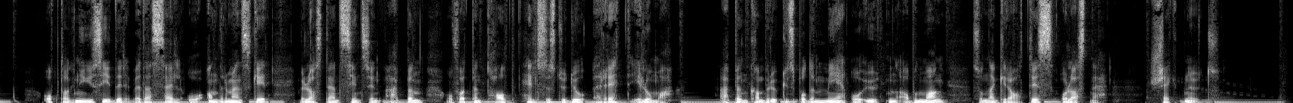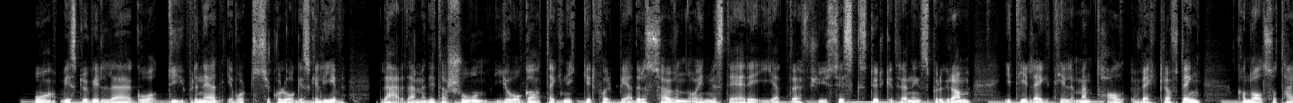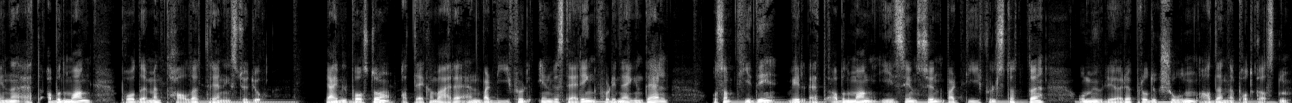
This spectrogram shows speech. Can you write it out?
Oppdag nye sider ved deg selv og andre mennesker med å laste ned Sinnsyn-appen og få et mentalt helsestudio rett i lomma. Appen kan brukes både med og uten abonnement, så den er gratis å laste ned. Sjekk den ut. Og hvis du vil eh, gå dypere ned i vårt psykologiske liv, lære deg meditasjon, yoga, teknikker for bedre søvn og investere i et eh, fysisk styrketreningsprogram i tillegg til mental vektløfting, kan du altså tegne et abonnement på Det mentale treningsstudio. Jeg vil påstå at det kan være en verdifull investering for din egen del, og samtidig vil et abonnement gi sinnssyn verdifull støtte og muliggjøre produksjonen av denne podkasten.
